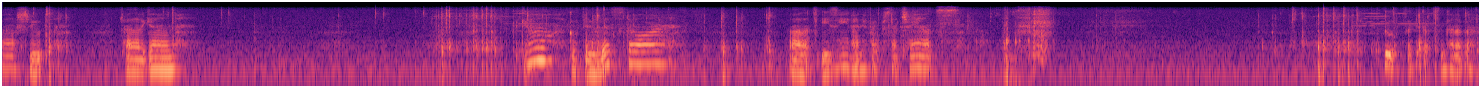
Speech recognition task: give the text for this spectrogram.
Oh shoot. Try that again. There we go. Through this door. Oh, that's easy. 95% chance. Ooh, looks like it got some kind of a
